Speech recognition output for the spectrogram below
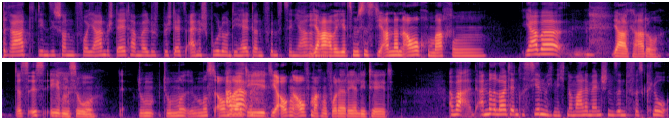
Draht, den sie schon vor Jahren bestellt haben, weil du bestellst eine Spule und die hält dann 15 Jahre. Ja, lang. aber jetzt müssen es die anderen auch machen. Ja, aber. Ja, Caro, das ist eben so. Du, du musst auch aber, mal die, die Augen aufmachen vor der Realität. Aber andere Leute interessieren mich nicht. Normale Menschen sind fürs Klo.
